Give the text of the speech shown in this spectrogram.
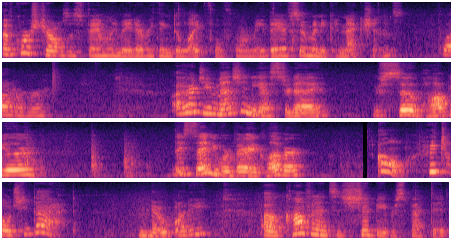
Of course, Charles's family made everything delightful for me. They have so many connections. Flatter her. I heard you mention yesterday. You're so popular. They said you were very clever. Oh, who told you that? Nobody? Oh, confidences should be respected.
